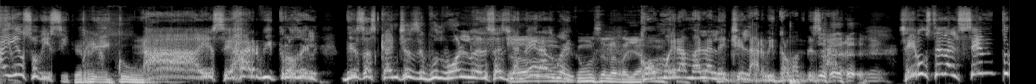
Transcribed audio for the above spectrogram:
ahí en su bici. Qué rico. güey. Ah, ese árbitro del- de esas canchas de fútbol, de esas llaneras, güey. ¿Cómo se la rayaba? ¿Cómo era mala leche el árbitro? ¿Se iba usted al centro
